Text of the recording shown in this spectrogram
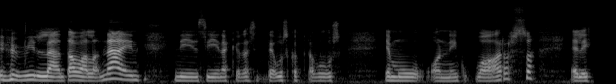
millään tavalla näin, niin siinä kyllä sitten uskottavuus ja muu on niin kuin vaarassa. Eli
